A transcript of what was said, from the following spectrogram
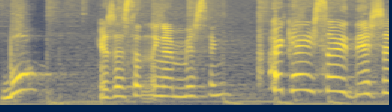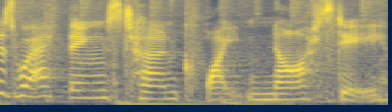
what? Is there something I'm missing? Okay, so this is where things turn quite nasty.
